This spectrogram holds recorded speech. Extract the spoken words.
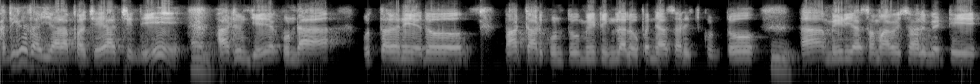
అది కదా అయ్యాల పని చేయాల్సింది వాటిని చేయకుండా ఉత్తగానే ఏదో మాట్లాడుకుంటూ మీటింగ్లలో ఉపన్యాసాలు ఇచ్చుకుంటూ. ఆ మీడియా సమావేశాలు పెట్టి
